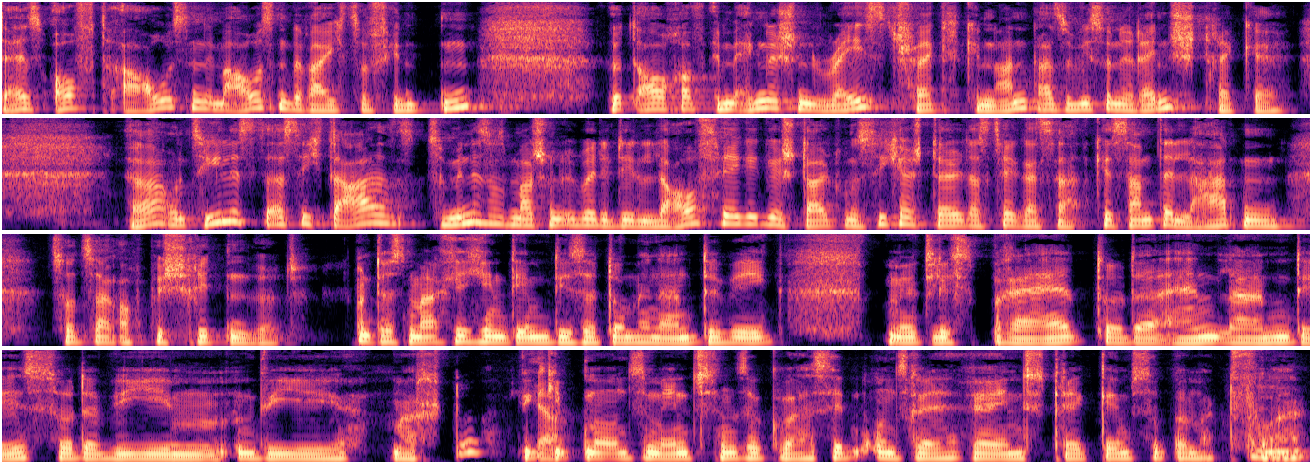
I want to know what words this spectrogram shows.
Der ist oft außen im Außenbereich zu finden, wird auch auf, im Englischen Racetrack genannt, also wie so eine Rennstrecke. Ja, und Ziel ist, dass ich da zumindest mal schon über die, die Laufwegegestaltung sicherstelle, dass der gesamte Laden sozusagen auch beschritten wird. Und das mache ich, indem dieser dominante Weg möglichst breit oder einladend ist oder wie, wie macht, wie ja. gibt man uns Menschen so quasi unsere Rennstrecke im Supermarkt vor? Mhm.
